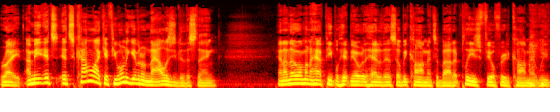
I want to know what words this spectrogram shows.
Right. I mean, it's it's kind of like if you want to give an analogy to this thing, and I know I'm going to have people hit me over the head of this. There'll be comments about it. Please feel free to comment. We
